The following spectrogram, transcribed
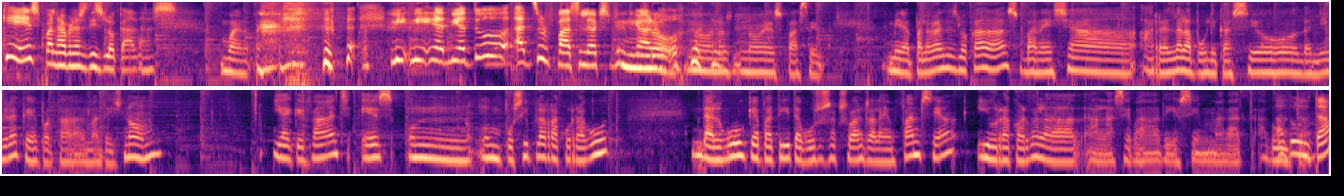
Què és Palabres dislocades? Bueno, Ni, ni, ni a tu et surt fàcil explicar-ho. no, no, no, no és fàcil. Mira, Palabres Deslocades va néixer arrel de la publicació del llibre que porta el mateix nom i el que faig és un, un possible recorregut d'algú que ha patit abusos sexuals a la infància i ho recorda a la, a la seva, diguéssim, edat adulta. Adulta.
